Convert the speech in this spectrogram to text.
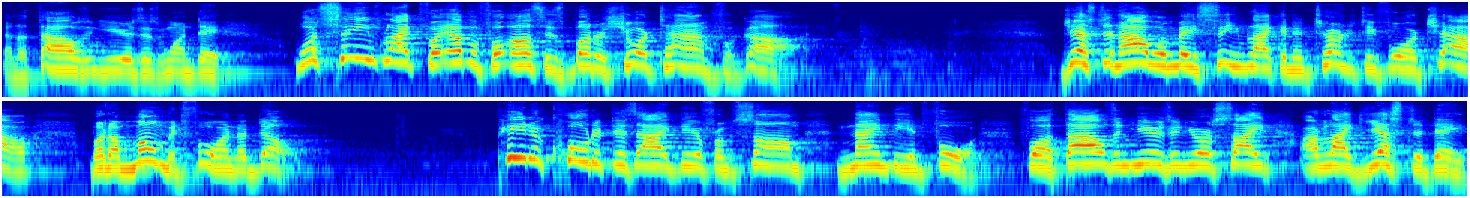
and a thousand years is one day. What seems like forever for us is but a short time for God. Just an hour may seem like an eternity for a child, but a moment for an adult. Peter quoted this idea from Psalm 90 and 4. For a thousand years in your sight are like yesterday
